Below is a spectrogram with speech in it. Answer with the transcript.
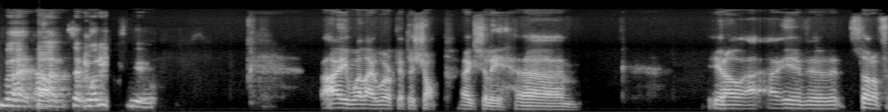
But uh, so what do you do? I well, I work at a shop actually. Um, you know, I, I have uh, sort of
